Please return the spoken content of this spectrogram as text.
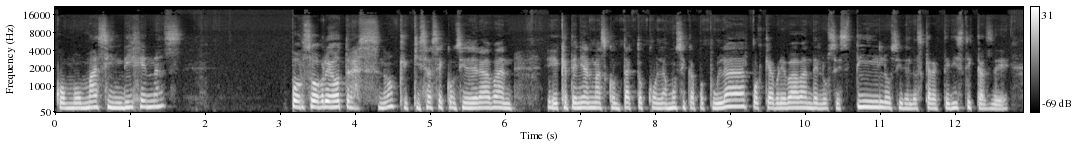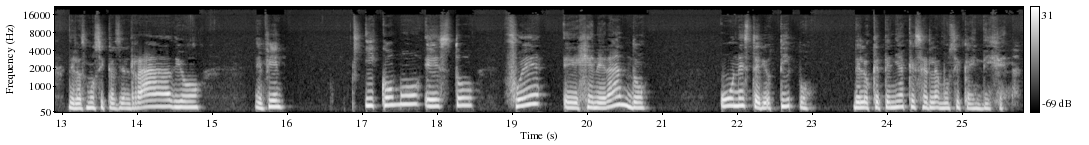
como más indígenas, por sobre otras, ¿no? que quizás se consideraban eh, que tenían más contacto con la música popular, porque abrevaban de los estilos y de las características de, las músicas del radio, en fin. Y cómo esto fue eh, generando un estereotipo de lo que tenía que ser la música indígena.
